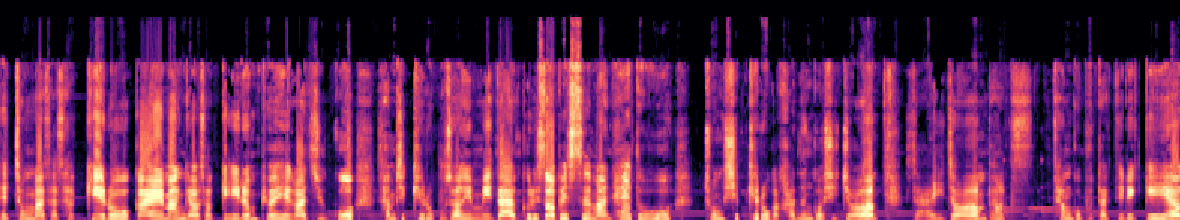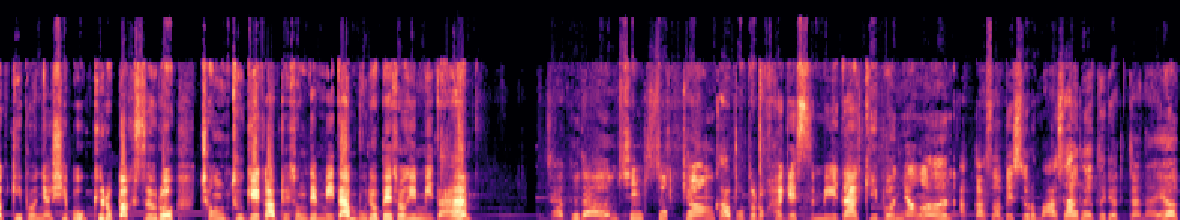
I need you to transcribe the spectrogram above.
세척마사 4kg, 깔망 6개 이름표 해가지고 30kg 구성입니다. 그리고 서비스만 해도 총 10kg가 가는 것이죠. 자, 이 점 박스 참고 부탁드릴게요. 기본형 15kg 박스로 총 2개가 배송됩니다. 무료 배송입니다. 자, 그 다음 실속형 가보도록 하겠습니다. 기본형은 아까 서비스로 마사를 드렸잖아요.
